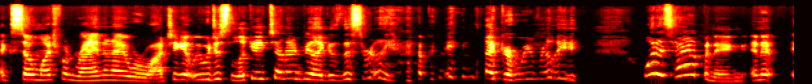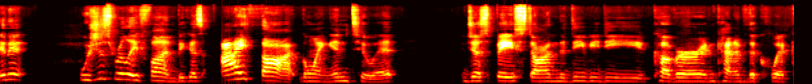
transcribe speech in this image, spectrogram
Like so much when Ryan and I were watching it, we would just look at each other and be like, "Is this really happening? Like, are we really? What is happening?" And it and it was just really fun because I thought going into it, just based on the DVD cover and kind of the quick,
